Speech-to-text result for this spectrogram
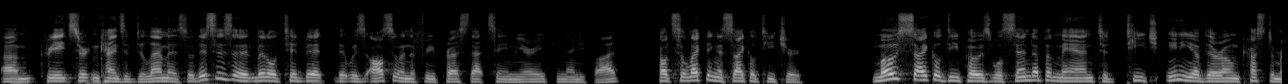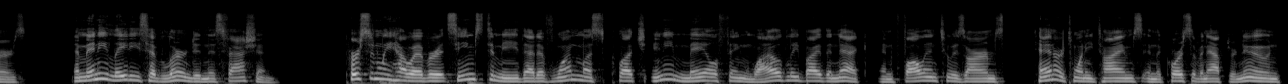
um, create certain kinds of dilemmas. So this is a little tidbit that was also in the Free Press that same year, 1895, called Selecting a Cycle Teacher. Most cycle depots will send up a man to teach any of their own customers, and many ladies have learned in this fashion. Personally, however, it seems to me that if one must clutch any male thing wildly by the neck and fall into his arms 10 or 20 times in the course of an afternoon,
